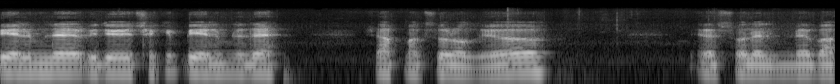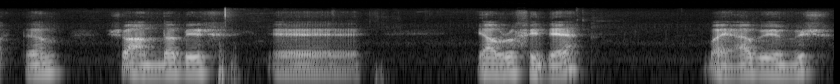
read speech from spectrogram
bir elimle videoyu çekip bir elimle de şey yapmak zor oluyor. Evet sol elimle baktım. Şu anda bir e, yavru fide. Bayağı büyümüş.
